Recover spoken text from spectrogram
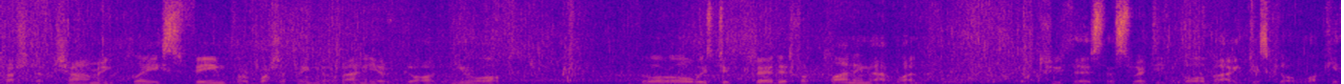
crushed a charming place famed for worshipping the Vanir god Njord. Thor always took credit for planning that one. But truth is, the sweaty clawbag just got lucky.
